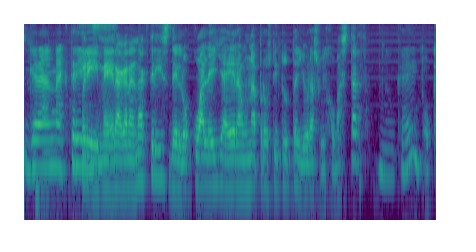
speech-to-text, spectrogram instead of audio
gran actriz. Primera gran actriz, de lo cual ella era una prostituta y yo era su hijo bastardo. Ok. Ok.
